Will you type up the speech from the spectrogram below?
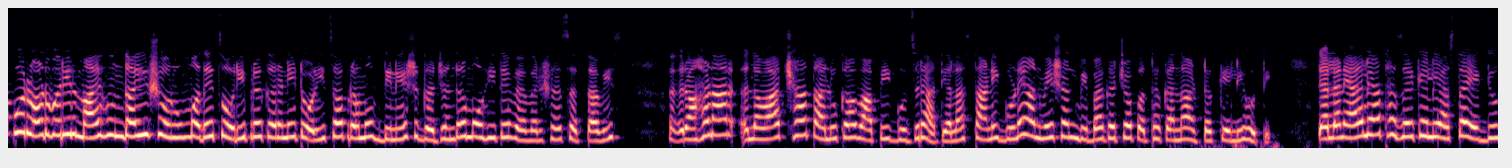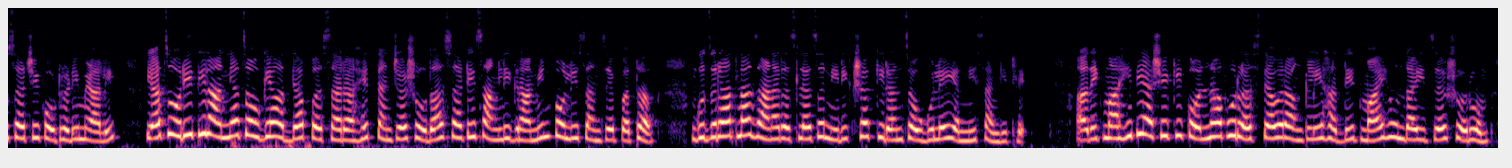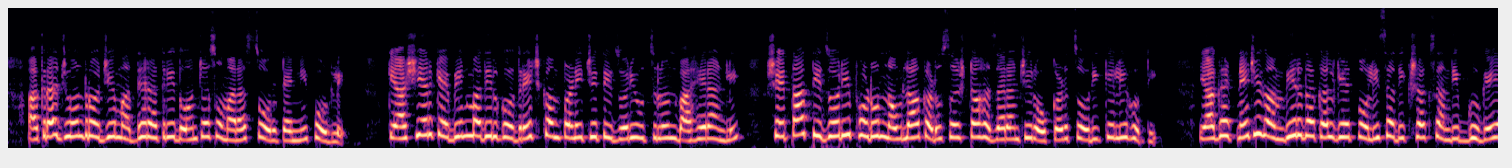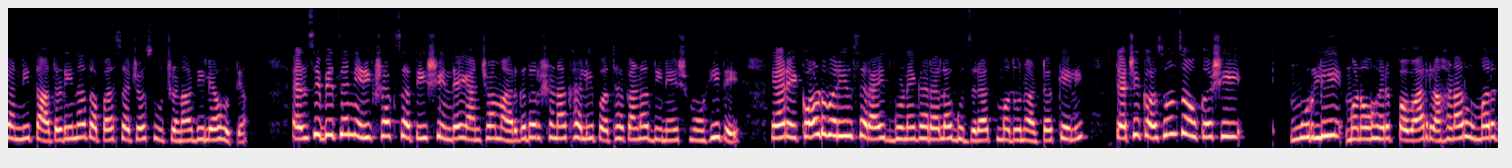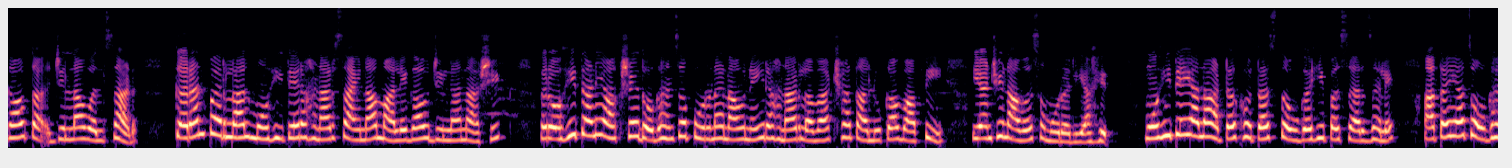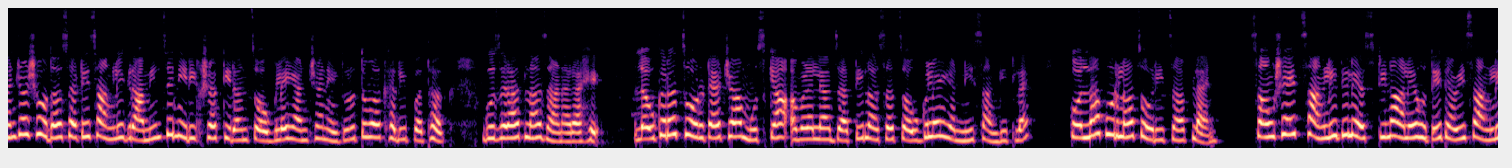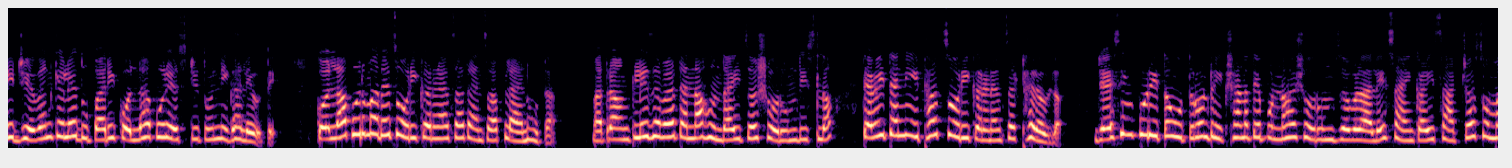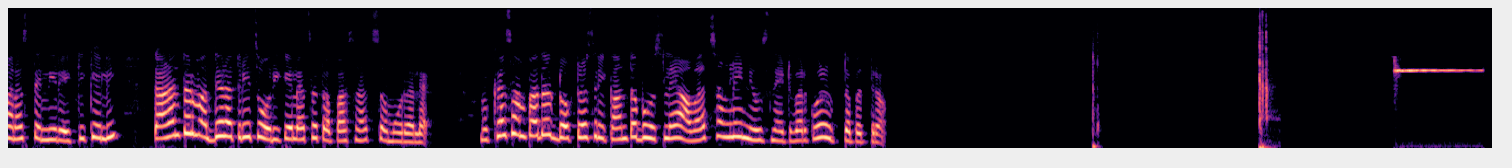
कोल्हापूर रोडवरील माय हुंदाई शोरूममध्ये चोरी प्रकरणी टोळीचा प्रमुख दिनेश गजेंद्र मोहिते वर्ष सत्तावीस राहणार लवाछा तालुका वापी गुजरात याला स्थानिक गुन्हे अन्वेषण विभागाच्या पथकानं अटक केली होती. त्याला न्यायालयात हजर केले असता एक दिवसाची कोठडी मिळाली. या चोरीतील अन्य चौघे अद्याप पसार आहेत. त्यांच्या शोधासाठी सांगली ग्रामीण पोलिसांचे पथक गुजरातला जाणार असल्याचं निरीक्षक किरण चौगुले यांनी सांगितले. अधिक माहिती अशी की कोल्हापूर रस्त्यावर अंकली हद्दीत माय हुंदाईचं शोरूम अकरा जून रोजी मध्यरात्री दोनच्या सुमारास चोरट्यांनी फोडले. कॅशियर केबिनमधील गोदरेज कंपनीची तिजोरी उचलून बाहेर आणली. शेतात तिजोरी फोडून नऊ लाख अडुसष्ट हजारांची रोकड चोरी केली होती. या घटनेची गंभीर दखल घेत पोलीस अधीक्षक संदीप घुगे यांनी तातडीनं तपासाच्या सूचना दिल्या होत्या. एलसीबीचे निरीक्षक सतीश शिंदे यांच्या मार्गदर्शनाखाली पथकानं दिनेश मोहिते या रेकॉर्डवरील सराईत गुन्हेगाराला गुजरातमधून अटक केली. त्याची कसून चौकशी? मुरली मनोहर पवार राहणार उमरगाव जिल्हा वलसाड. करण परलाल मोहिते राहणार सायना मालेगाव जिल्हा नाशिक. रोहित आणि अक्षय दोघांचं पूर्ण नाव नाही राहणार लवाछा तालुका वापी यांची नावं समोर आली आहेत. मोहिते याला अटक होताच चौघही पसार झाले. आता या चौघांच्या शोधासाठी सांगली ग्रामीणचे निरीक्षक किरण चौगले यांच्या नेतृत्वाखाली पथक गुजरातला जाणार आहे. लवकरच चोरट्याच्या मुसक्या आवळल्या जातील असं चौगले यांनी सांगितलंय. कोल्हापूरला चोरीचा प्लॅन संशयित सांगलीतील एसटीनं आले होते त्यावेळी सांगलीत जेवण केले दुपारी कोल्हापूर एस टीतून निघाले होते. कोल्हापूरमध्ये चोरी करण्याचा त्यांचा प्लॅन होता. मात्र अंकलीजवळ त्यांना हुंदाईचं शोरूम दिसलं त्यावेळी त्यांनी इथंच चोरी करण्याचं ठरवलं. जयसिंगपूर इथं उतरून रिक्षानं ते पुन्हा शोरूमजवळ आले. सायंकाळी सातच्या सुमारास त्यांनी रेकी केली. त्यानंतर मध्यरात्री चोरी केल्याचं तपासात समोर आलंय. मुख्य संपादक डॉक्टर श्रीकांत भोसले आवाज सांगली न्यूज नेटवर्कवर वृत्तपत्र.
